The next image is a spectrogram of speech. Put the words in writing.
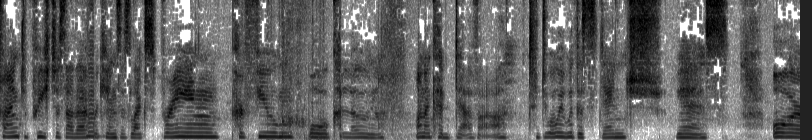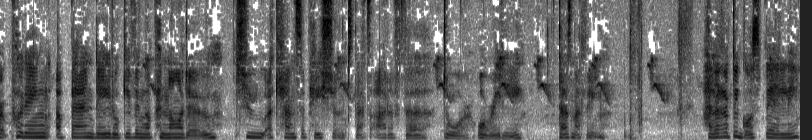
trying to preach to South Africans is like spraying perfume or cologne on a cadaver to do away with the stench. Yes. Or putting a band aid or giving a panado to a cancer patient that's out of the door already. Does nothing. Gospel.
